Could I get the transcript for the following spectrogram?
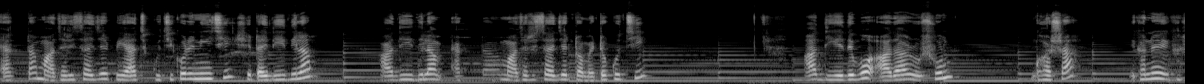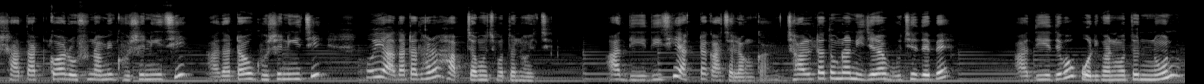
একটা মাঝারি সাইজের পেঁয়াজ কুচি করে নিয়েছি, সেটাই দিয়ে দিলাম। আর দিয়ে দিলাম একটা মাঝারি সাইজের টমেটো কুচি। আর দিয়ে দেব আদা, রসুন ঘষা। এখানে সাত আট কোয়া রসুন আমি ঘষে নিয়েছি, আদাটাও ঘষে নিয়েছি। ওই আদাটা ধরো হাফ চামচ মতন হয়েছে। আর দিয়ে দিয়েছি একটা কাঁচা লঙ্কা। ঝালটা তোমরা নিজেরা বুঝে দেবে। আর দিয়ে দেবো পরিমাণ মতন নুন।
